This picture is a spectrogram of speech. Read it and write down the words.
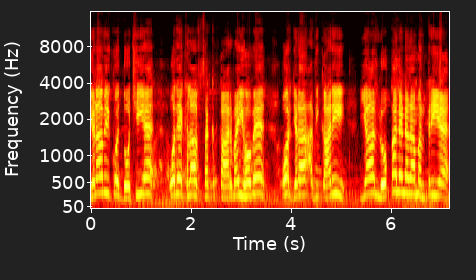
ਜਿਹੜਾ ਵੀ ਕੋਈ ਦੋਸ਼ੀ ਹੈ ਉਹਦੇ ਖਿਲਾਫ ਸਖਤ ਕਾਰਵਾਈ ਹੋਵੇ ਔਰ ਜਿਹੜਾ ਅਧਿਕਾਰੀ ਜਾਂ ਲੋਕਲ ਇਹਨਾਂ ਦਾ ਮੰਤਰੀ ਹੈ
